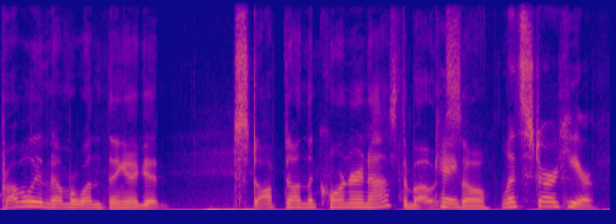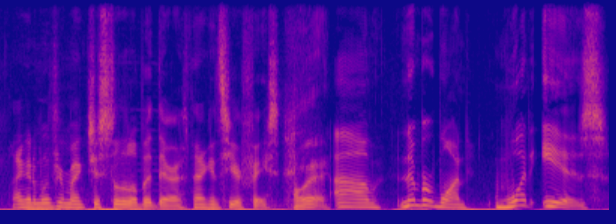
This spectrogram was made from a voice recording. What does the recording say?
probably the number one thing I get stopped on the corner and asked about. Okay, So, let's start here. I'm going to move your mic just a little bit there. I can see your face. Okay. Um, number one, what is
